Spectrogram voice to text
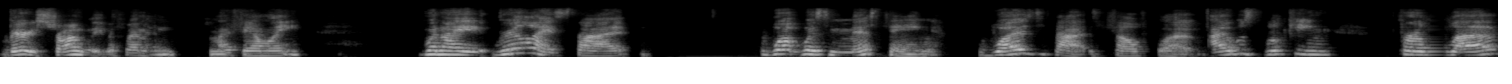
very strongly with women in my family. When I realized that what was missing was that self love. I was looking for love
